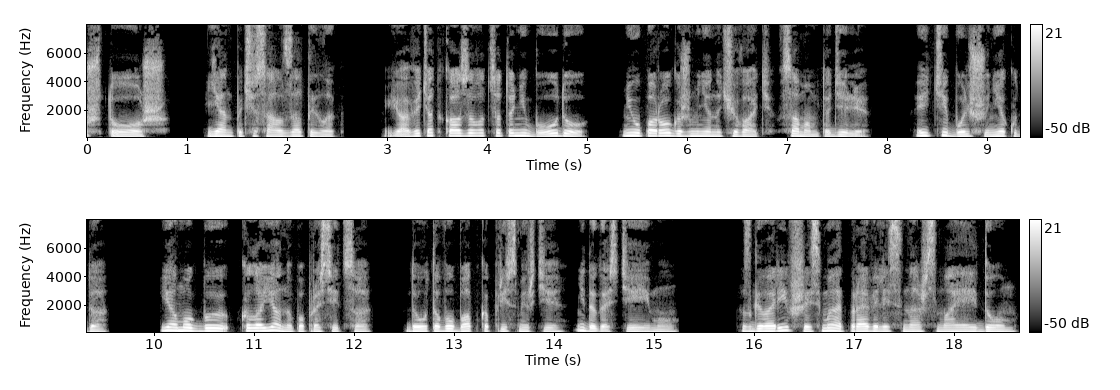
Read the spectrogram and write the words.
что ж, Ян почесал затылок. «Я ведь отказываться-то не буду. Не у порога же мне ночевать, в самом-то деле. Идти больше некуда. Я мог бы к Алаяну попроситься, да у того бабка при смерти, не до гостей ему». Сговорившись, мы отправились в наш с Майей дом.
